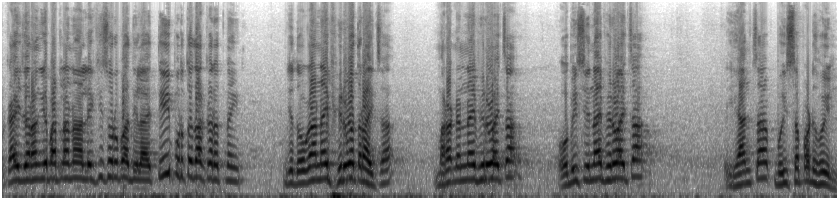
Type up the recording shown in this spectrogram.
काही जरांगे पाटलांना लेखी स्वरूपात दिला आहे तेही पूर्तता करत नाही म्हणजे दोघांनाही फिरवत राहायचा मराठ्यांनाही फिरवायचा ओबीसी नाही फिरवायचा ह्यांचा भुईसपाट होईल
